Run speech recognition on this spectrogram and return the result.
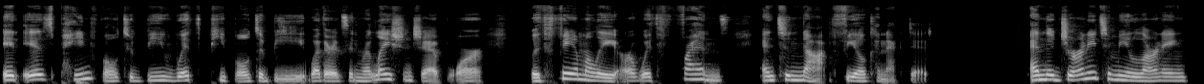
it is painful to be with people, to be, whether it's in relationship or with family or with friends, and to not feel connected. And the journey to me learning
